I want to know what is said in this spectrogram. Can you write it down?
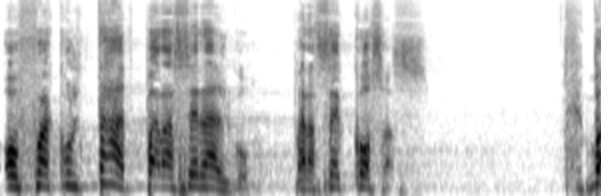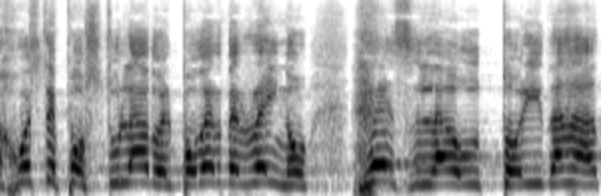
o facultad para hacer algo, para hacer cosas. Bajo este postulado, el poder del reino es la autoridad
